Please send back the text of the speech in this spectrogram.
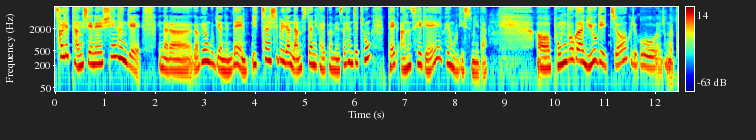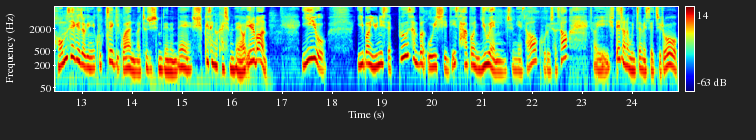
설립 당시에는 51개 나라가 회원국이었는데 2011년 남수단이 가입하면서 현재 총 193개 회원국이 있습니다. 어, 본부가 뉴욕에 있죠. 그리고 정말 범세계적인 이 국제기관 맞춰주시면 되는데 쉽게 생각하시면 돼요. 1번 EU, 2번 유니세프, 3번 OECD, 4번 UN 중에서 고르셔서 저희 휴대전화 문자 메시지로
